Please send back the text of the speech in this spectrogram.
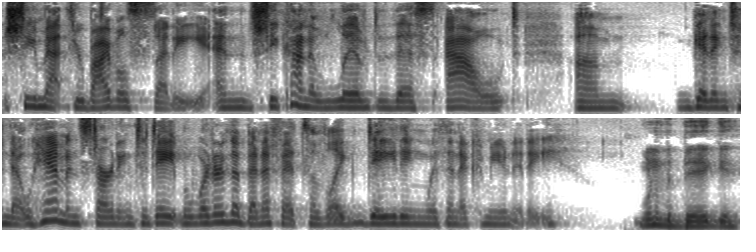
she met through Bible study, and she kind of lived this out. Um, getting to know him and starting to date but what are the benefits of like dating within a community one of the big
